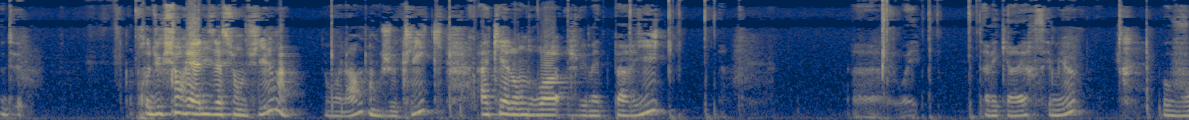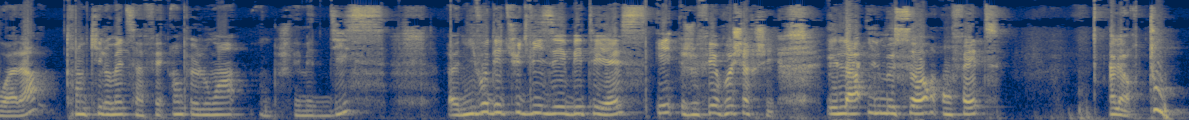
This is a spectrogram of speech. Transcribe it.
de production réalisation de film. Voilà, donc je clique. À quel endroit Je vais mettre Paris. Euh, oui, avec un R, c'est mieux. Voilà, 30 km, ça fait un peu loin, donc je vais mettre 10. Euh, niveau d'études visées, BTS, et je fais rechercher. Et là, il me sort, en fait, alors, tout.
